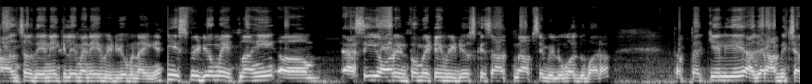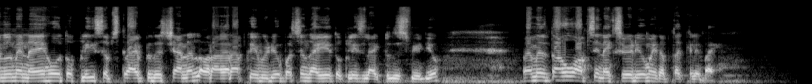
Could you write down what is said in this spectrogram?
आंसर देने के लिए मैंने ये वीडियो बनाई है। इस वीडियो में इतना ही ऐसे ही और इन्फॉर्मेटिव वीडियोस के साथ मैं आपसे मिलूँगा दोबारा। तब तक के लिए अगर आप इस चैनल में नए हो तो please subscribe to this channel और अगर आपको ये वीडियो पसंद आई है तो please like to this video मैं मिलता हूँ आपसे नेक्स्ट वीडियो में, तब तक के लिए बाय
